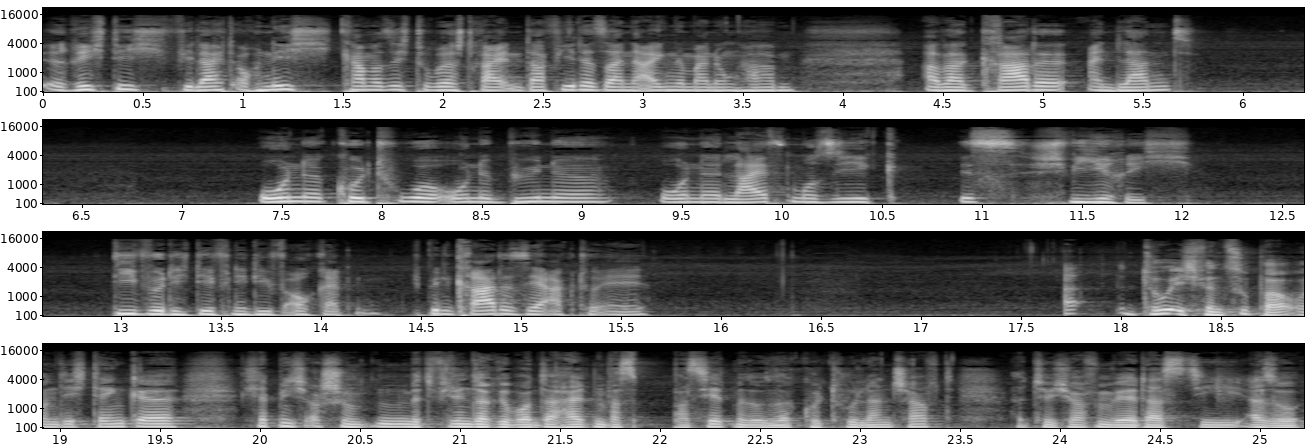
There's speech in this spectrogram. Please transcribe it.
richtig, vielleicht auch nicht, kann man sich drüber streiten, darf jeder seine eigene Meinung haben. Aber gerade ein Land ohne Kultur, ohne Bühne, ohne Live-Musik ist schwierig. Die würde ich definitiv auch retten. Ich bin gerade sehr aktuell. Du, ich finde super und ich denke, ich habe mich auch schon mit vielen darüber unterhalten, was passiert mit unserer Kulturlandschaft. Natürlich hoffen wir, dass die, also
